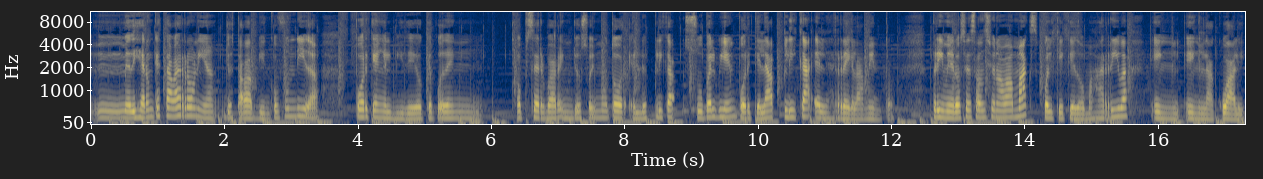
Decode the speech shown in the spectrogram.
mm, me dijeron que estaba errónea, yo estaba bien confundida porque en el video que pueden observar en Yo Soy Motor, él lo explica súper bien porque él aplica el reglamento. Primero se sancionaba Max porque quedó más arriba en, la quali.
